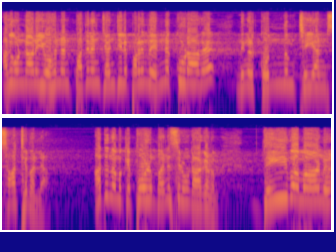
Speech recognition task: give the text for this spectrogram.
അതുകൊണ്ടാണ് യോഹന്നാൻ പതിനഞ്ച് അഞ്ചിൽ പറയുന്നത് എന്നെ കൂടാതെ നിങ്ങൾക്കൊന്നും ചെയ്യാൻ സാധ്യമല്ല. അത് നമുക്ക് എപ്പോഴും മനസ്സിലുണ്ടാകണം. ദൈവമാണ്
